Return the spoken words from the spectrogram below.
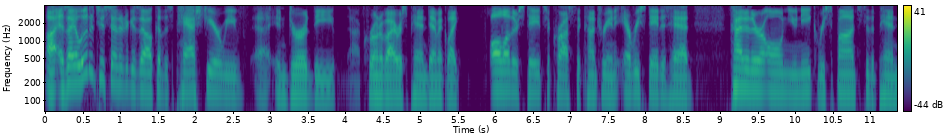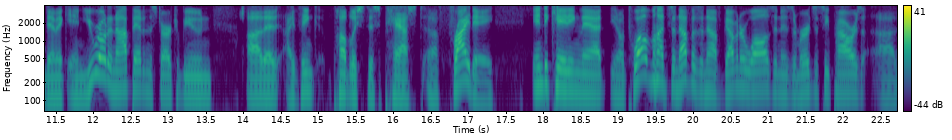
Uh, as I alluded to, Senator Gazelka, this past year we've uh, endured the uh, coronavirus pandemic like all other states across the country, and every state has had kind of their own unique response to the pandemic. And you wrote an op ed in the Star Tribune uh, that I think published this past Friday indicating that you know 12 months enough is enough. Governor Walz and his emergency powers, uh,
